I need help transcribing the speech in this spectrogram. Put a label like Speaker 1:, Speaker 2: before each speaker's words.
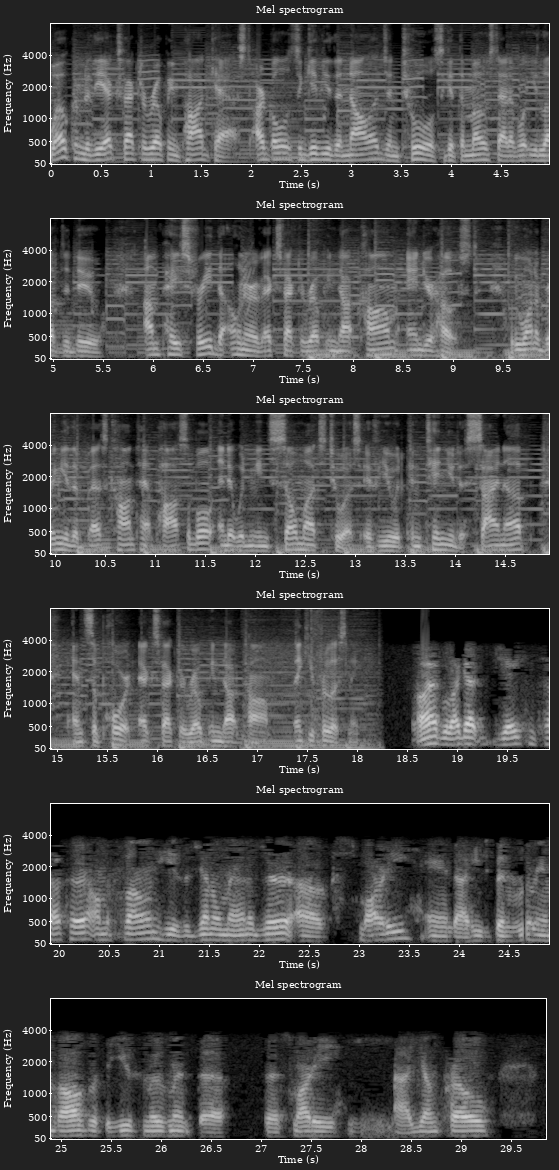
Speaker 1: Welcome to the X Factor Roping Podcast. Our goal is to give you the knowledge and tools to get the most out of what you love to do. I'm Pace Freed, the owner of XFactorRoping.com and your host. We want to bring you the best content possible, and it would mean so much to us if you would continue to sign up and support XFactorRoping.com. Thank you for listening.
Speaker 2: All right, well, I got Jason Tucker on the phone. He is the general manager of Smarty, and uh, he's been really involved with the youth movement, the the Smarty uh, Young Pro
